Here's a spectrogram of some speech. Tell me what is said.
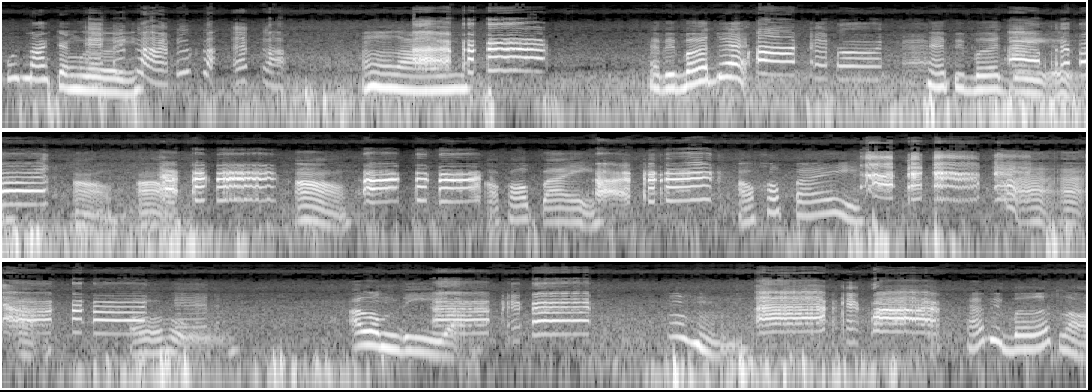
พูดมากจังเลยอะไรแฮปปี้เบิร์ดด้วยแฮปปี้เบิร์ดเดย์อ้าวอ้าวอ้าวเอาเข้าไป เอาเข้าไปอ่าอ่าอ่าโอ้โห อารมณ์ดีอะแฮปปี้เบิร์ดเหรอ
